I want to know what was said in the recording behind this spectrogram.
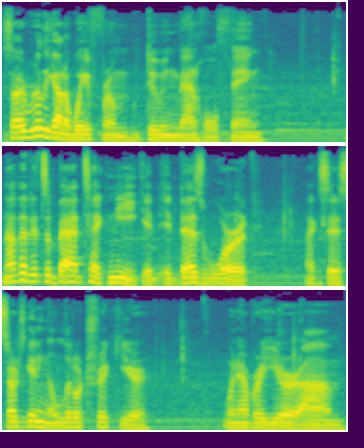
So I really got away from doing that whole thing. Not that it's a bad technique, it, it does work. Like I said, it starts getting a little trickier whenever you're, um,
